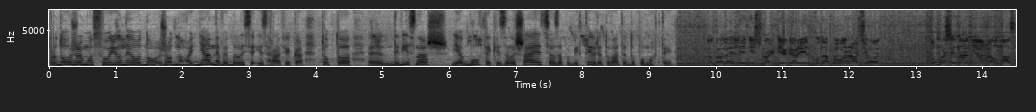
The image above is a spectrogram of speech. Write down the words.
продовжуємо свою не одного жодного дня не вибилися із графіка. Тобто е, девіз наш як був, так і залишається запобігти, врятувати, допомогти. Наталья Ильинична, где горит, куда поворачивать? Ну, машина не, а у нас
